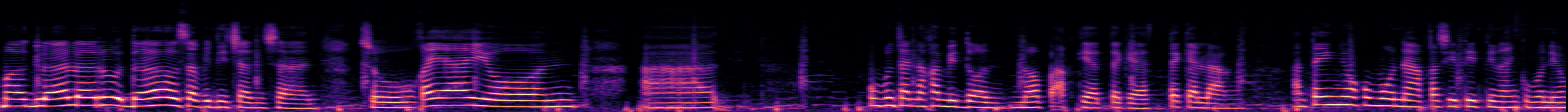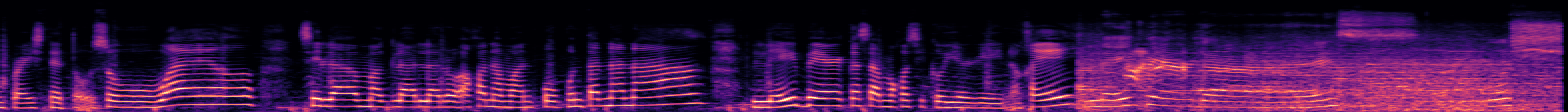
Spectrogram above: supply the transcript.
Maglalaro daw, sabi ni Chan Chan. So, kaya yon ah, pumunta na kami doon, no? Paakyat, teka, teka lang. Antayin niyo ako muna kasi titinan ko muna yung price nito. So, while sila maglalaro, ako naman pupunta na ng Lay Bear kasama ko si Kuya Rain, okay? Lay Bear, guys. Push.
